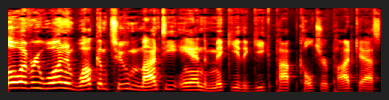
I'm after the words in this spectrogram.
Hello, everyone, and welcome to Monty and Mickey, the Geek Pop Culture Podcast.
